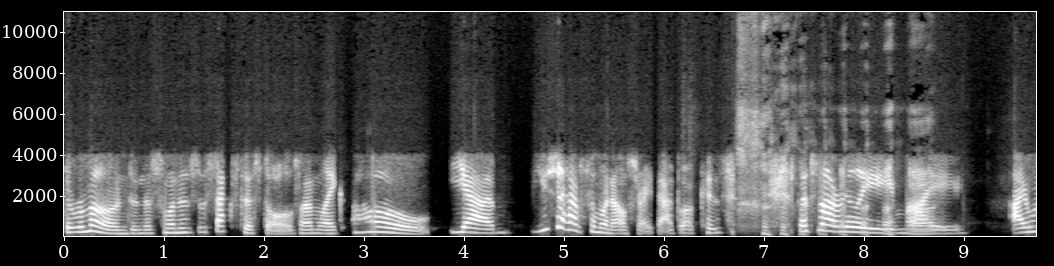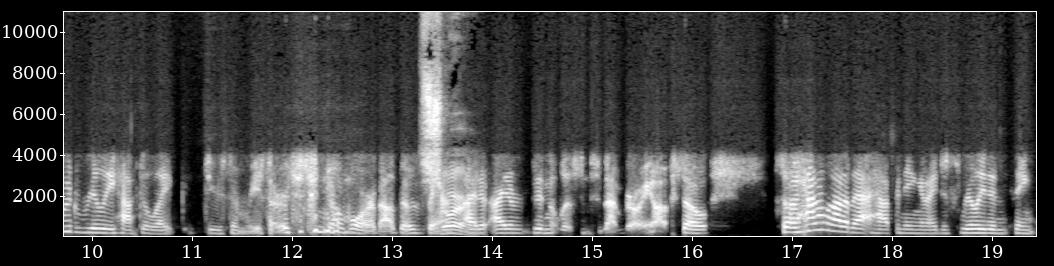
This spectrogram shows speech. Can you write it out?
the Ramones, and this one is the Sex Pistols. I'm like, Oh, yeah, you should have someone else write that book because that's not really my I would really have to like do some research to know more about those bands. Sure. I, I didn't listen to them growing up. So, so I had a lot of that happening and I just really didn't think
